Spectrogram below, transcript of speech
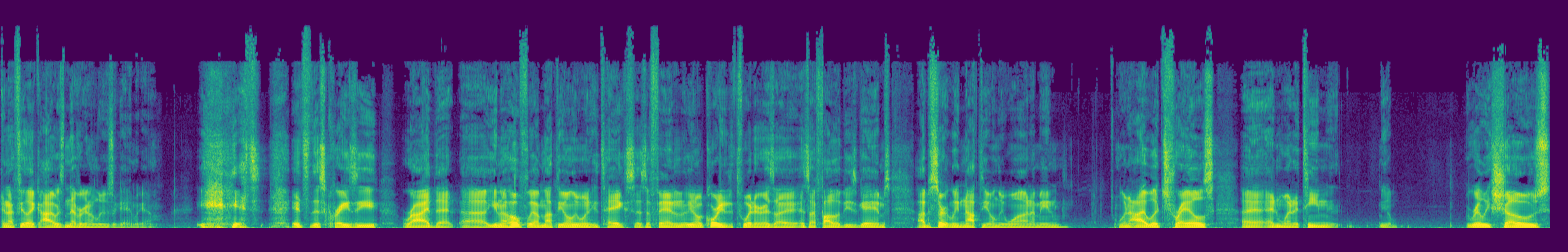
and I feel like I was never going to lose a game again. it's it's this crazy ride that uh, you know. Hopefully, I'm not the only one who takes as a fan. You know, according to Twitter, as I as I follow these games, I'm certainly not the only one. I mean, when Iowa trails uh, and when a team you know really shows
